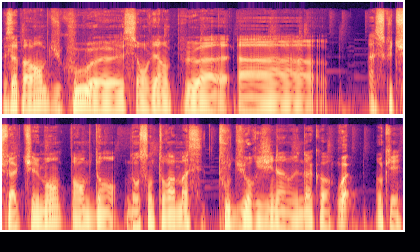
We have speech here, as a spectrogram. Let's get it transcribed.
Mais ça, par exemple, du coup, euh, si on revient un peu à, à, à ce que tu fais actuellement, par exemple, dans, dans Santorama, c'est tout du original, on est d'accord? Ouais. Ok, il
